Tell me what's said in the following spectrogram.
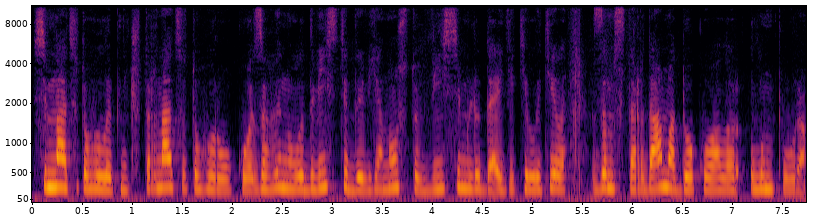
17 липня 2014 року загинуло 298 людей, які летіли з Амстердама до Куала-Лумпура.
